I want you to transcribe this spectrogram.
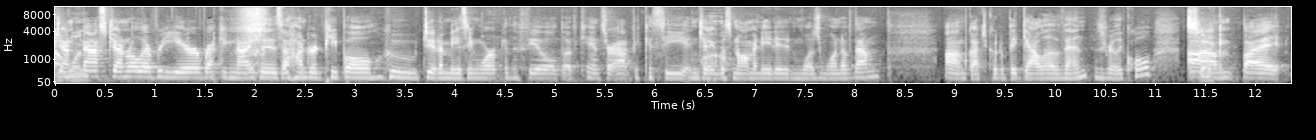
Gen- one. Mass General every year recognizes 100 people who did amazing work in the field of cancer advocacy, and Jay was nominated and was one of them. Um, got to go to a big gala event. It was really cool. Um, but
